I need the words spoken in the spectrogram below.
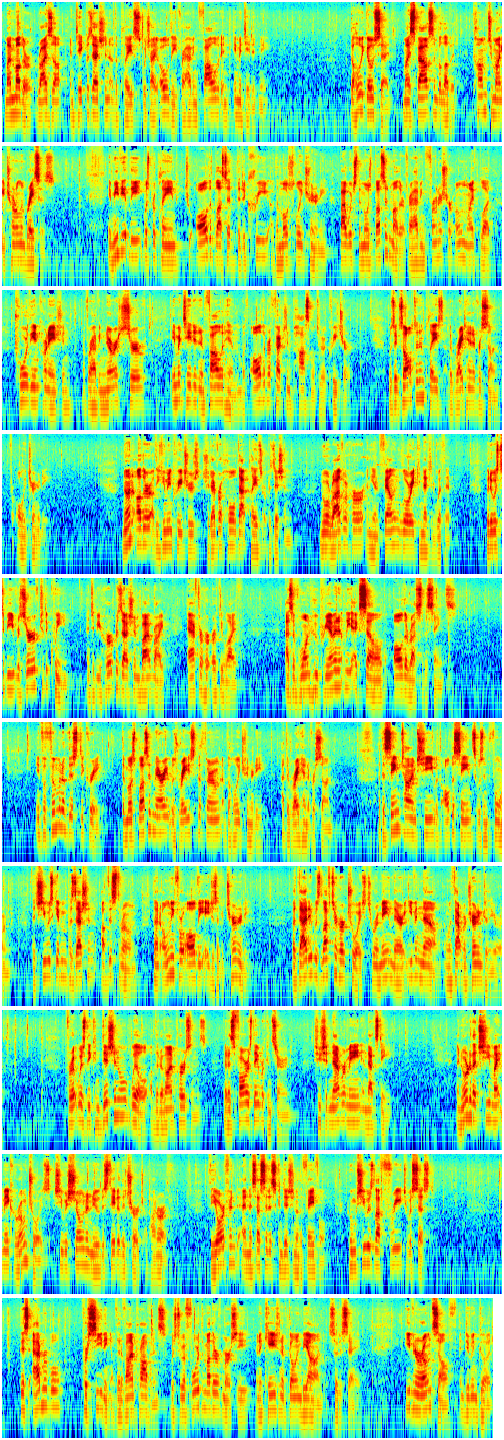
My mother, rise up and take possession of the place which I owe thee for having followed and imitated me. The Holy Ghost said, My spouse and beloved, Come to my eternal embraces. Immediately was proclaimed to all the blessed the decree of the most holy Trinity, by which the most blessed Mother, for having furnished her own lifeblood toward the Incarnation, and for having nourished, served, imitated, and followed him with all the perfection possible to a creature, was exalted and placed at the right hand of her Son for all eternity. None other of the human creatures should ever hold that place or position, nor rival her in the unfailing glory connected with it but it was to be reserved to the queen, and to be her possession by right after her earthly life, as of one who preeminently excelled all the rest of the saints. In fulfillment of this decree, the most blessed Mary was raised to the throne of the Holy Trinity at the right hand of her Son. At the same time, she, with all the saints, was informed that she was given possession of this throne not only for all the ages of eternity, but that it was left to her choice to remain there even now and without returning to the earth. For it was the conditional will of the divine persons that, as far as they were concerned, she should now remain in that state. In order that she might make her own choice, she was shown anew the state of the church upon earth, the orphaned and necessitous condition of the faithful, whom she was left free to assist. This admirable proceeding of the divine providence was to afford the Mother of Mercy an occasion of going beyond, so to say, even her own self in doing good,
